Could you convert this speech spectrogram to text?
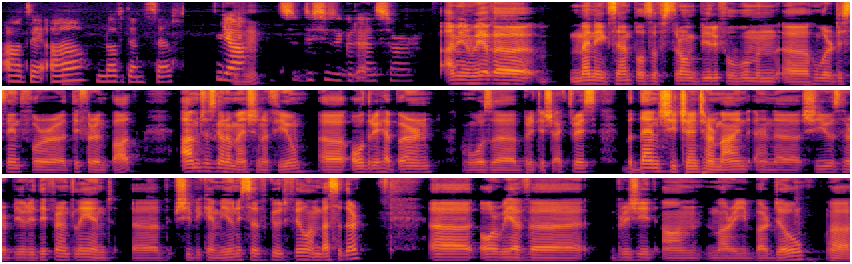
how they are, love themselves. Yeah, Mhm. this is a good answer. I mean, we have uh, many examples of strong, beautiful women uh, who were destined for a different path. I'm just gonna mention a few. Uh, Audrey Hepburn, who was a British actress, but then she changed her mind and uh, she used her beauty differently, and uh, she became UNICEF Goodwill Ambassador. Uh, or we have uh, Brigitte Anne Marie Bardot. Uh,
